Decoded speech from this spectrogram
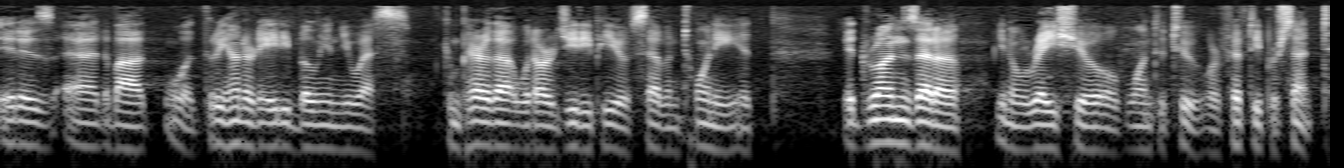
it is at about what 380 billion U.S. Compare that with our GDP of 720. It it runs at a you know ratio of one to two or 50 percent.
